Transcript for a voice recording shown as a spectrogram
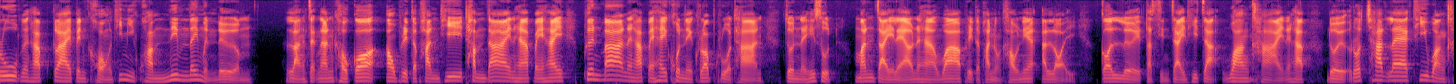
รูปนะครับ กลายเป็นของที่มีความนิ่มได้เหมือนเดิม หลังจากนั้นเขาก็เอาผลิตภัณฑ์ที่ทำได้นะฮะไปให้เพื่อนบ้านนะครับไปให้คนในครอบครัวทาน จนในที่สุดมั่นใจแล้วนะฮะว่าผลิตภัณฑ์ของเขาเนี่ยอร่อย ก็เลยตัดสินใจที่จะวางขายนะครับ โดยรสชาติแรกที่วางข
